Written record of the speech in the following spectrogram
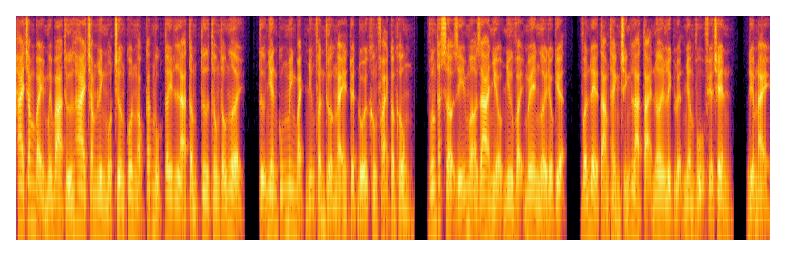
273 thứ 201 chương côn ngọc các mục tây là tâm tư thông thấu người, tự nhiên cũng minh bạch những phần thưởng này tuyệt đối không phải cầm không. Vương Thất sở dĩ mở ra nhiều như vậy mê người điều kiện, vấn đề tám thành chính là tại nơi lịch luyện nhiệm vụ phía trên, điểm này,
